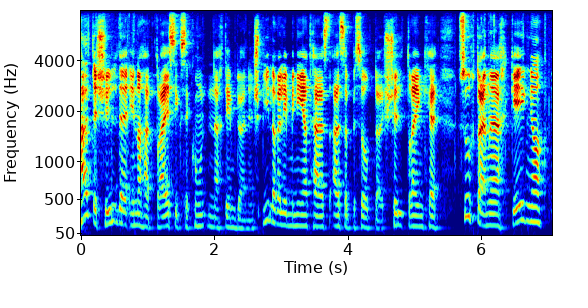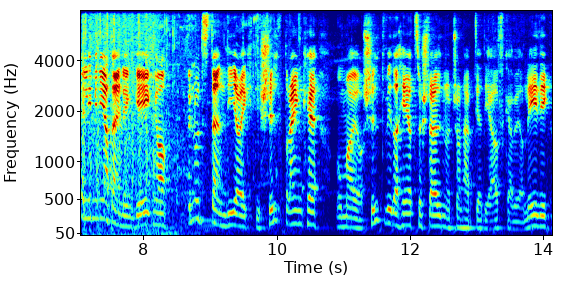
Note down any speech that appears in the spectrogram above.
Erhalte Schilde innerhalb 30 Sekunden, nachdem du einen Spieler eliminiert hast, also besorgt euch Schildtränke, sucht danach Gegner, eliminiert einen Gegner, benutzt dann direkt die Schildtränke, um euer Schild wiederherzustellen und schon habt ihr die Aufgabe erledigt.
